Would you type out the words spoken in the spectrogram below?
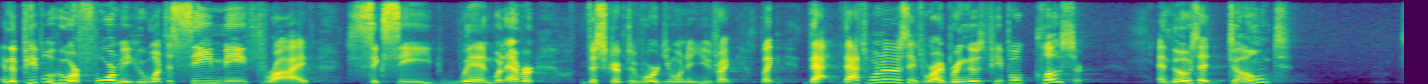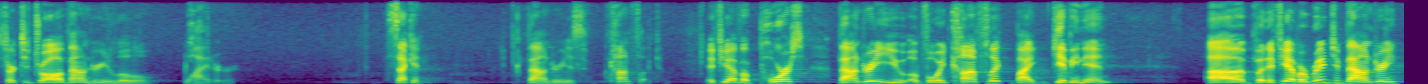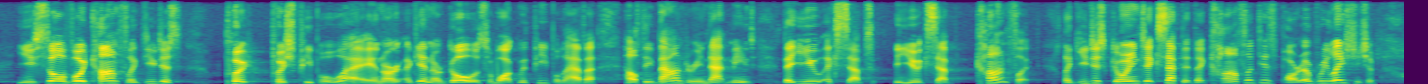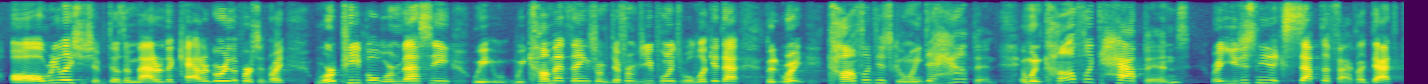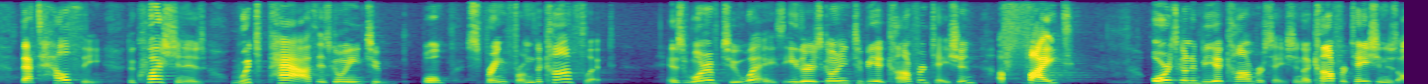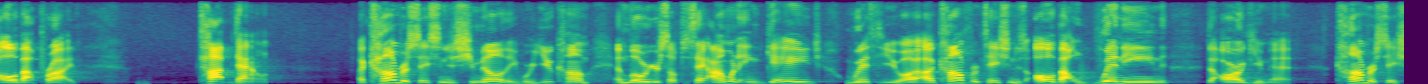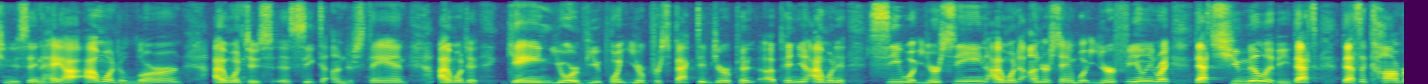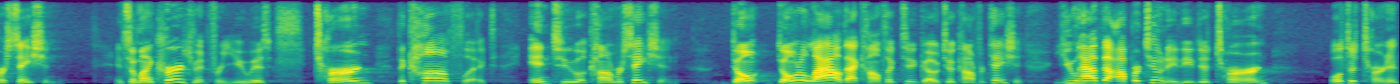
And the people who are for me, who want to see me thrive, succeed, win, whatever descriptive word you want to use, right? Like that, that's one of those things where I bring those people closer. And those that don't start to draw a boundary a little wider. Second boundary is conflict. If you have a porous boundary, you avoid conflict by giving in. Uh, but if you have a rigid boundary, you still avoid conflict. You just push, push people away. And our, again, our goal is to walk with people, to have a healthy boundary. And that means that you accept, you accept conflict. Like you're just going to accept it, that conflict is part of relationships. All relationship doesn't matter the category of the person, right? We're people, we're messy, we, we come at things from different viewpoints, we'll look at that, but right, conflict is going to happen. And when conflict happens, right, you just need to accept the fact, like that, that's healthy. The question is, which path is going to, well, spring from the conflict? It's one of two ways. Either it's going to be a confrontation, a fight, or it's going to be a conversation. A confrontation is all about pride, top down. A conversation is humility, where you come and lower yourself to say, I want to engage with you. A, a confrontation is all about winning the argument conversation is saying, hey, I, I, want to learn. I want to uh, seek to understand. I want to gain your viewpoint, your perspective, your op- opinion. I want to see what you're seeing. I want to understand what you're feeling, right? That's humility. That's, that's a conversation. And so, my encouragement for you is turn the conflict into a conversation. Don't, don't allow that conflict to go to a confrontation. You have the opportunity to turn, well, to turn it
